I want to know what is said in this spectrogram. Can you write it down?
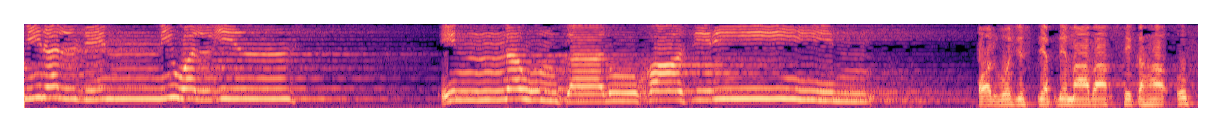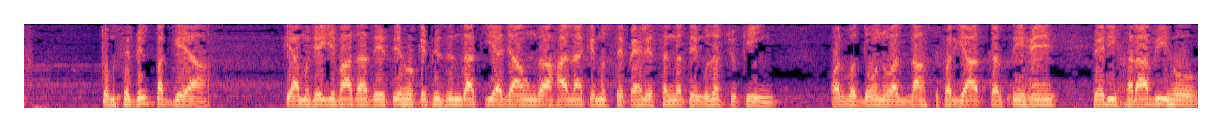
من الجن والإنس إنهم كانوا خاسرين اور وہ جس نے اپنے ماں باپ سے کہا، اف، تم سے دل پک گیا، کیا مجھے یہ وعدہ دیتے ہو کہ پھر زندہ کیا جاؤں گا؟ حالانکہ مجھ سے پہلے سنگتیں گزر چکی اور وہ دونوں اللہ سے فریاد کرتے ہیں، تیری خرابی ہو،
